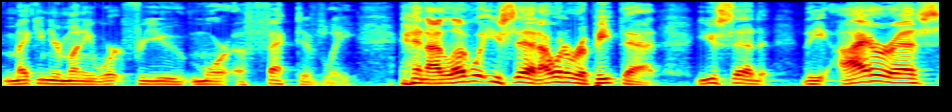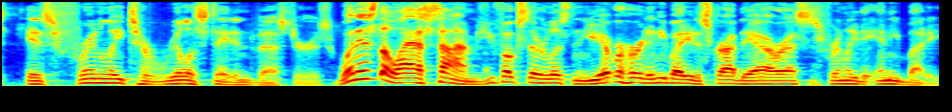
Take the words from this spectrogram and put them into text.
making your money work for you more effectively. And I love what you said. I want to repeat that. You said the IRS is friendly to real estate investors. When is the last time you folks that are listening, you ever heard anybody describe the IRS as friendly to anybody?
